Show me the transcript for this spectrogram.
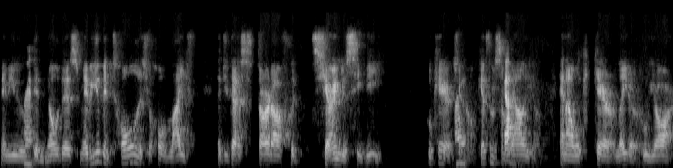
Maybe you right. didn't know this. Maybe you've been told this your whole life that you got to start off with sharing your CV. Who cares? Right. You know, give them some yeah. value, and I will care later who you are.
